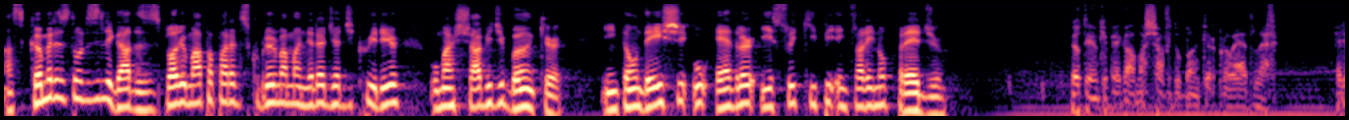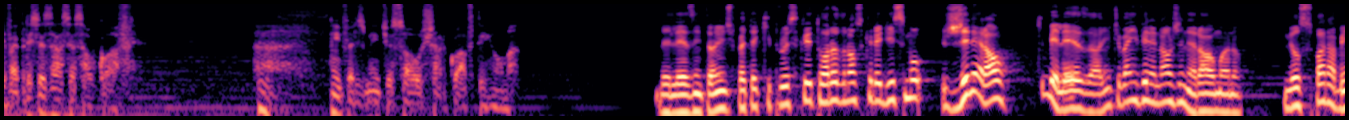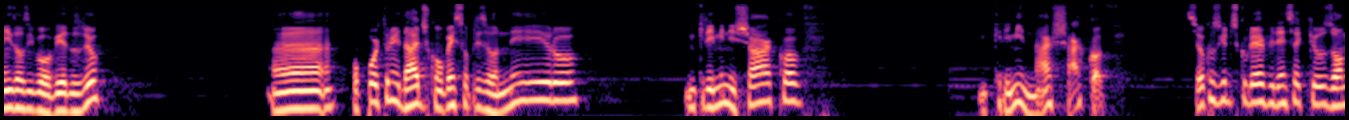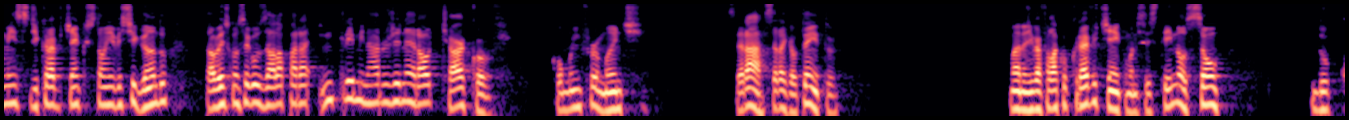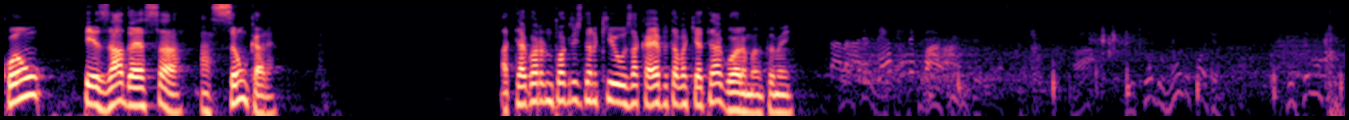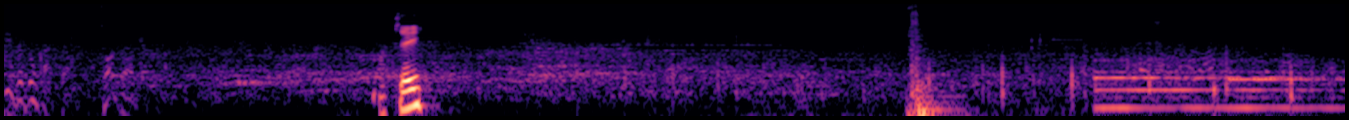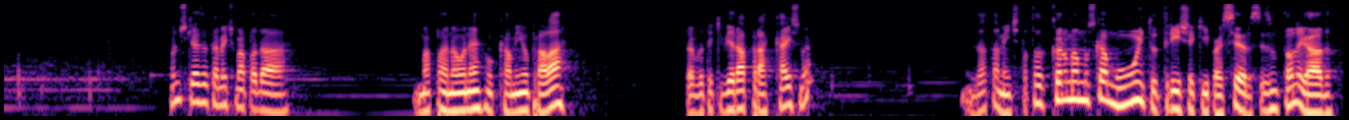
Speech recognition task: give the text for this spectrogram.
As câmeras estão desligadas. Explore o mapa para descobrir uma maneira de adquirir uma chave de bunker. Então deixe o Edler e sua equipe entrarem no prédio. Eu tenho que pegar uma chave do bunker pro Edler. Ele vai precisar acessar o cofre. Ah, Infelizmente, só o Charkov tem uma. Beleza, então a gente vai ter que ir pro escritório do nosso queridíssimo general. Que beleza, a gente vai envenenar o general, mano. Meus parabéns aos envolvidos, viu? Ah, oportunidade, convence o prisioneiro. Incrimine Charkov. Incriminar Charkov? Se eu conseguir descobrir a evidência que os homens de Kravchenko estão investigando, talvez consiga usá-la para incriminar o general Charkov como informante. Será? Será que eu tento? Mano, a gente vai falar com o Kravchenko, mano. Vocês têm noção do quão pesado é essa ação, cara? Até agora eu não tô acreditando que o Zakaev tava aqui até agora, mano, também. Ok. Onde que é exatamente o mapa da... O mapa não, né? O caminho pra lá? Então eu vou ter que virar pra cá, isso mesmo? Exatamente. Tá tocando uma música muito triste aqui, parceiro. Vocês não estão ligados.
